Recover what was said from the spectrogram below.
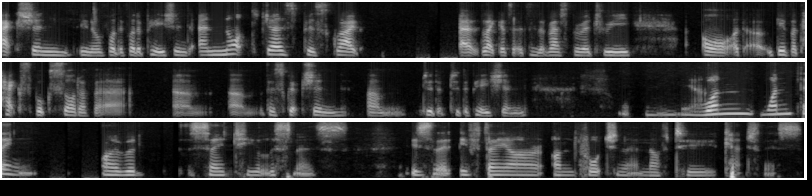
action you know for the for the patient and not just prescribe uh, like it's a, it's a respiratory or uh, give a textbook sort of a um, um, prescription um, to the to the patient. Yeah. One one thing I would say to your listeners is that if they are unfortunate enough to catch this,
